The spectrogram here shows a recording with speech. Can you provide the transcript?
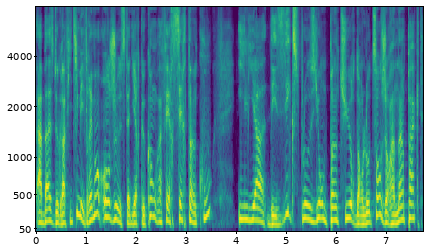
à base de graffiti, mais vraiment en jeu. C'est-à-dire que quand on va faire certains coups, il y a des explosions de peinture dans l'autre sens, genre un impact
